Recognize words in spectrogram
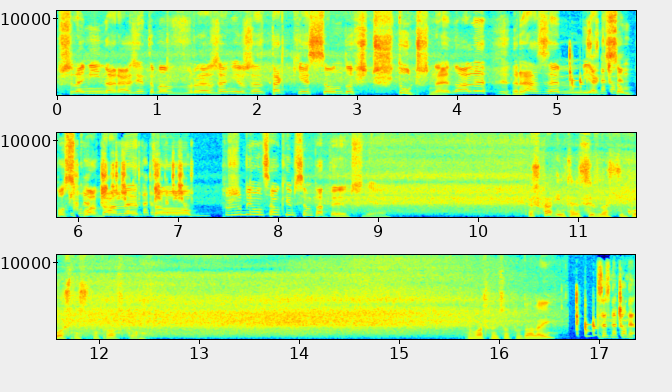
przynajmniej na razie, to mam wrażenie, że takie są dość sztuczne, no ale razem jak są poskładane, to brzmią całkiem sympatycznie. To jest chyba intensywność i głośność po prostu. Zobaczmy co tu dalej. Zaznaczone.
